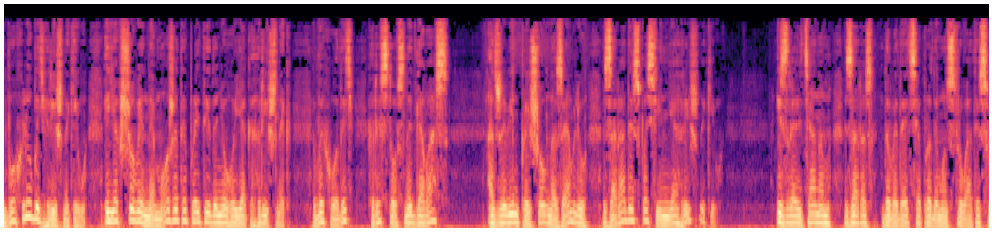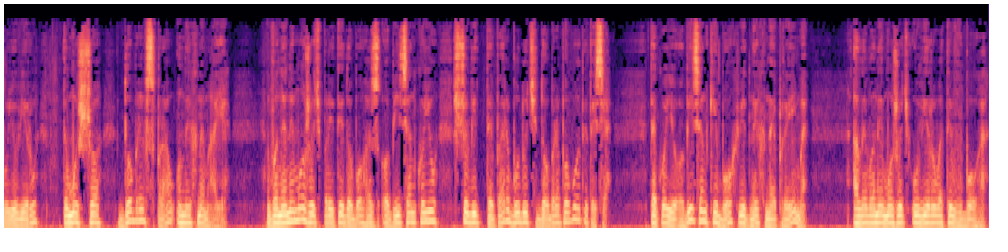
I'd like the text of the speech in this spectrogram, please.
Бог любить грішників, і якщо ви не можете прийти до нього як грішник, виходить, Христос не для вас, адже Він прийшов на землю заради спасіння грішників. Ізраїльтянам зараз доведеться продемонструвати свою віру, тому що добрих справ у них немає. Вони не можуть прийти до Бога з обіцянкою, що відтепер будуть добре поводитися. Такої обіцянки Бог від них не прийме, але вони можуть увірувати в Бога,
